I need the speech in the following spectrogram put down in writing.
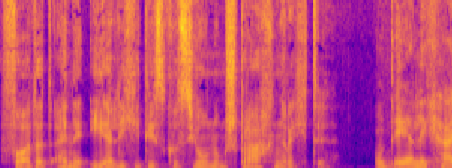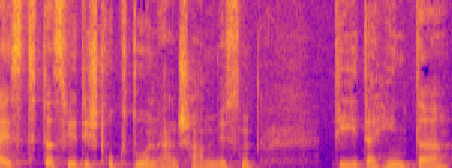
fordert eine ehrliche Diskussion um Sprachenrechte. Und ehrlich heißt, dass wir die Strukturen anschauen müssen, die dahinter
